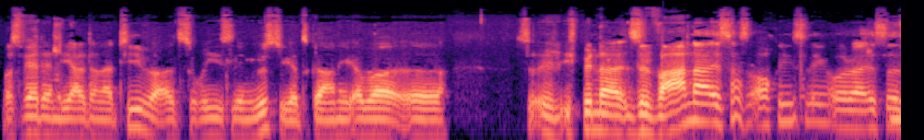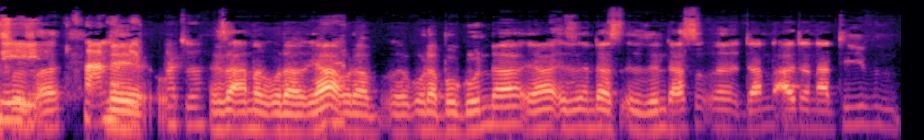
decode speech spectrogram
was wäre denn die Alternative als zu Riesling? Wüsste ich jetzt gar nicht, aber äh, ich bin da, Silvaner, ist das auch Riesling oder ist das nee, was? Eine andere nee, Rebsorte. ist eine andere oder ja, ja, oder oder Burgunder, ja, sind das sind das äh, dann Alternativen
